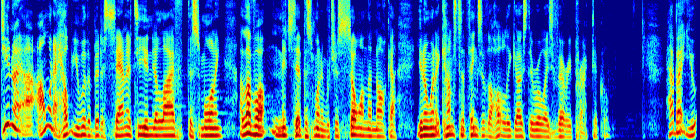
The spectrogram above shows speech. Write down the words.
Do you know, I, I want to help you with a bit of sanity in your life this morning. I love what Mitch said this morning, which was so on the knocker. You know, when it comes to things of the Holy Ghost, they're always very practical. How about you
